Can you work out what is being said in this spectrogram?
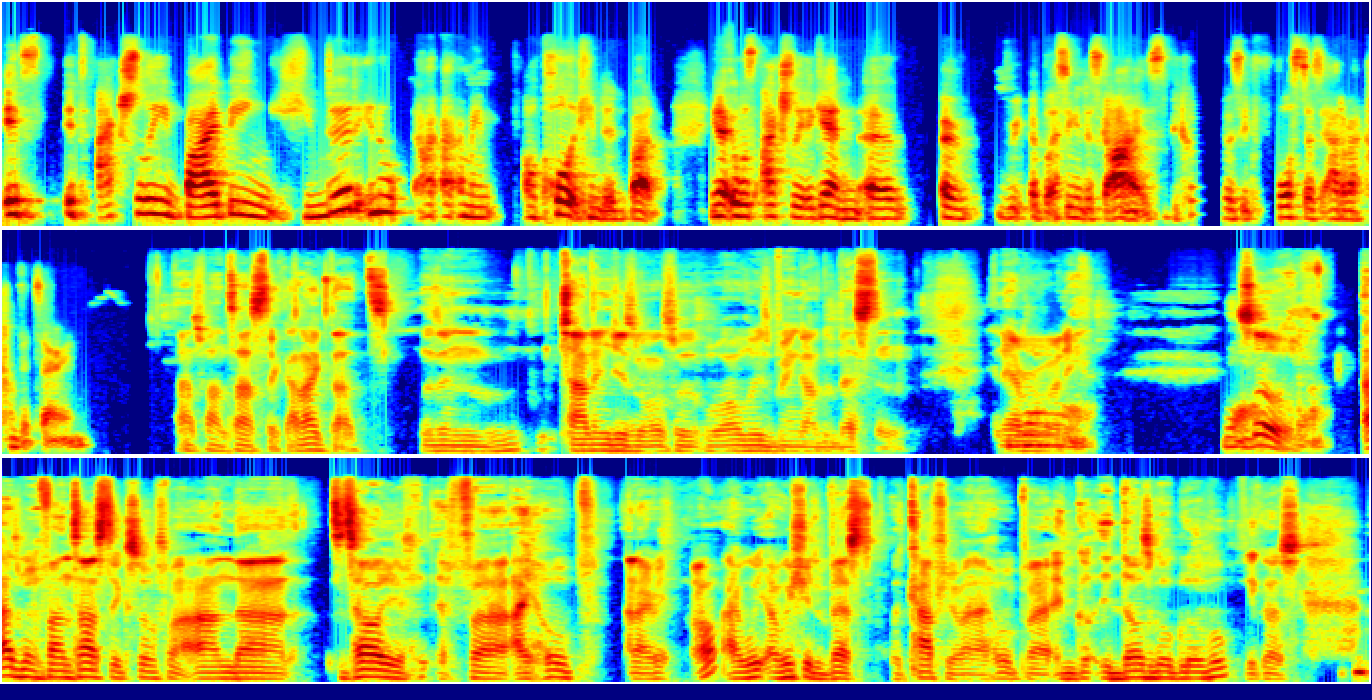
it's it's actually by being hindered in a I, I mean i'll call it hindered but you know it was actually again a, a, a blessing in disguise because it forced us out of our comfort zone That's fantastic. I like that. Challenges will also will always bring out the best in, in everybody. yeah yeah So sure that's been fantastic so far. And uh, to tell you, if uh, I hope and I oh I wish you the best with Capsho, and I hope uh, it go, it does go global because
